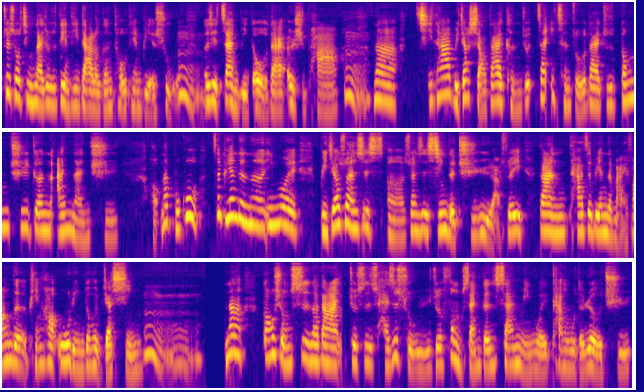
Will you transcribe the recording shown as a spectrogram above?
最受青睐就是电梯大楼跟透天别墅了，嗯，而且占比都有大概二十趴，嗯，那其他比较小，大概可能就占一层左右，大概就是东区跟安南区。好，那不过这边的呢，因为比较算是呃算是新的区域啦，所以当然它这边的买方的偏好屋龄都会比较新，嗯嗯。那高雄市，那当然就是还是属于就是凤山跟山明为看物的热区，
